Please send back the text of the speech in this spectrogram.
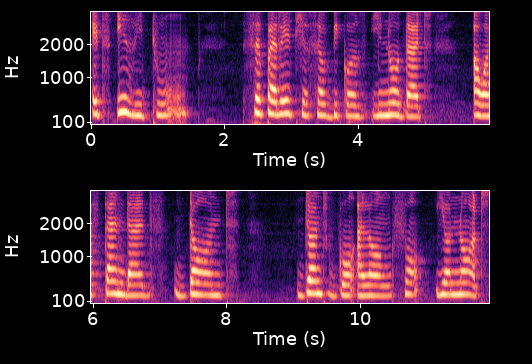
it's easy to separate yourself because you know that our standards don't don't go along. So you're not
